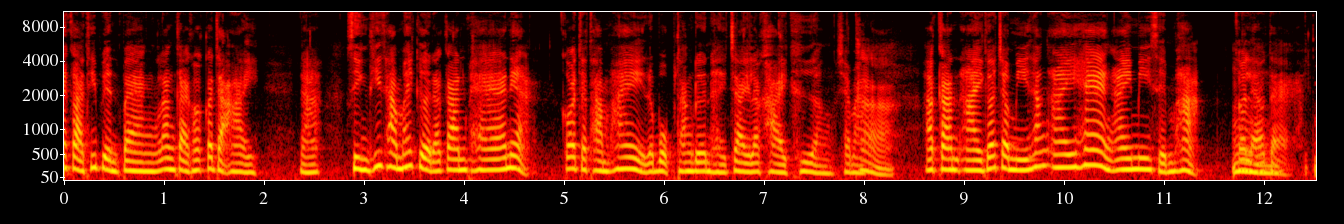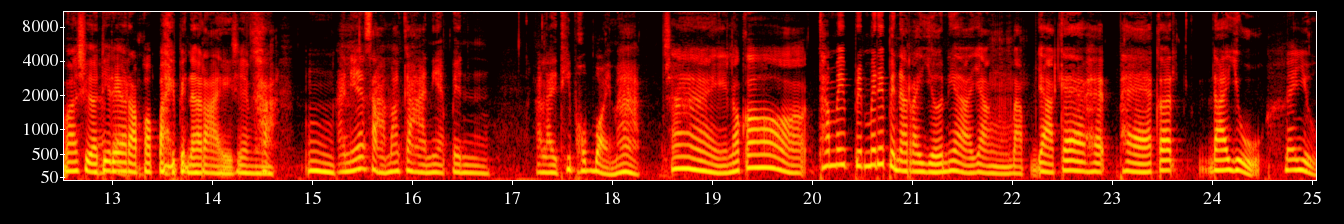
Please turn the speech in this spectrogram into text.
อากาศที่เปลี่ยนแปลงร่างกายเขาก็จะไอนะสิ่งที่ทำให้เกิดอาการแพ้เนี่ยก็จะทำให้ระบบทางเดินหายใจระคายเคืองใช่ไหมค่ะอาการไอก็จะมีทั้งไอแห้งไอมีเสมหะ ก็แล้วแต่ ว่าเชื้อที่ได้รับเข้าไปเป็นอะไรใช่ไหมค่ะอืมอันเนี้ยสามอาการเนี่ยเป็นอะไรที่พบบ่อยมาก ใช่แล้วก็ถ้าไม่ไม่ได้เป็นอะไรเยอะเนี่ย อย่างแบบยาแก้แพ้แพ้ก็ได้อยู่ได้อยู่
